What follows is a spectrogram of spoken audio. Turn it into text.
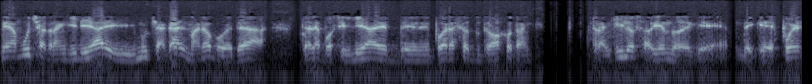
me da mucha tranquilidad y mucha calma, ¿no? Porque te da, te da la posibilidad de, poder hacer tu trabajo tranquilo tranquilo sabiendo de que, de que después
